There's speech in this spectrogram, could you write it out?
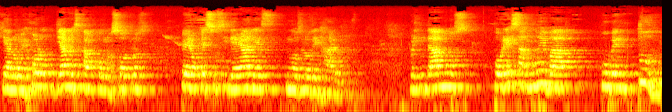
que a lo mejor ya no están con nosotros, pero que sus ideales nos lo dejaron. Brindamos por esa nueva juventud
